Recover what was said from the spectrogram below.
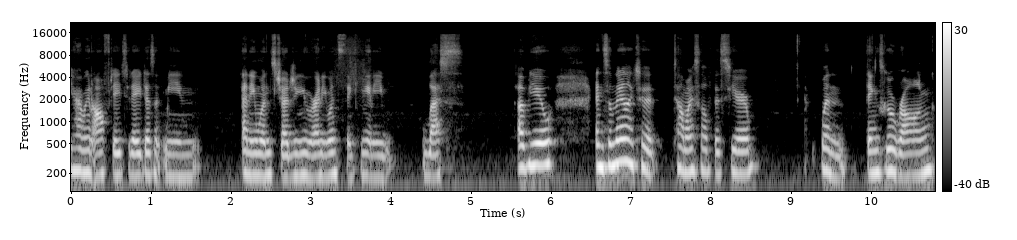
you're having an off day today doesn't mean anyone's judging you or anyone's thinking any less of you. And something I like to tell myself this year when things go wrong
